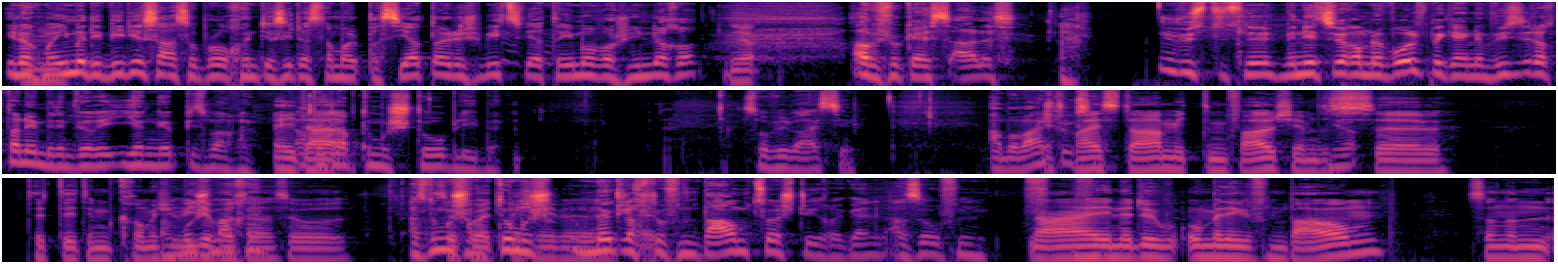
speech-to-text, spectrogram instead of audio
Ich schaue mir immer die Videos an, so Bro, könnte ja sein, dass das mal passiert in der Schweiz, wird ja immer wahrscheinlicher. Ja. Aber ich vergesse alles. Ich wüsste es nicht. Wenn ich jetzt wieder einem Wolf begegne, wüsste ich doch dann nicht mehr, dann würde ich irgendetwas machen. Ey, Aber da- ich glaube, du musst stehen bleiben. So viel weiß ich. Aber weißt Ich du, weiss da mit dem Fallschirm, das äh, dort in dem komischen Was musst Video, machen? so. also du musst, so du musst möglichst auf den Baum zusteuern, gell? Also auf den, Nein, nicht unbedingt auf dem Baum, sondern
